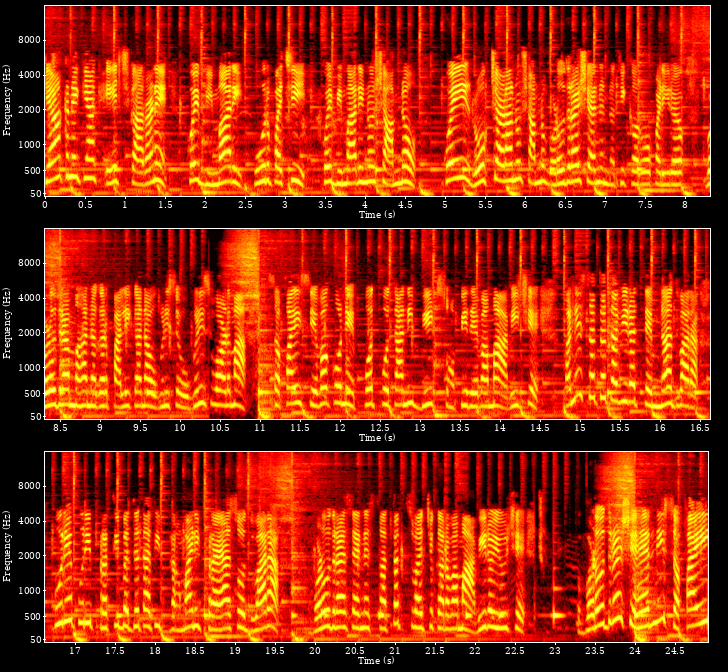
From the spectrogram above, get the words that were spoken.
ક્યાંક ને ક્યાંક એ જ કારણે કોઈ બીમારી, પૂર પછી કોઈ બીમારીનો સામનો કોઈ રોગચાળાનો સામનો વડોદરા શહેરને નથી કરવો પડી રહ્યો. વડોદરા મહાનગરપાલિકાના ઓગણીસો ઓગણીસ વોર્ડમાં સફાઈ સેવકોને પોતપોતાની બીટ સોંપી દેવામાં આવી છે અને સતત અવિરત તેમના દ્વારા પૂરેપૂરી પ્રતિબદ્ધતાથી પ્રામાણિક પ્રયાસો દ્વારા વડોદરા શહેરને સતત સ્વચ્છ કરવામાં આવી રહ્યું છે. વડોદરા શહેરની સફાઈ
